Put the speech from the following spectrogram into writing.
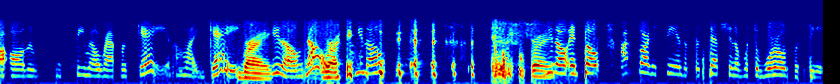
are all the female rappers gay? And I'm like, gay? Right. You know, no. Right. You know. right. You know, and so I started seeing the perception of what the world was seeing.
